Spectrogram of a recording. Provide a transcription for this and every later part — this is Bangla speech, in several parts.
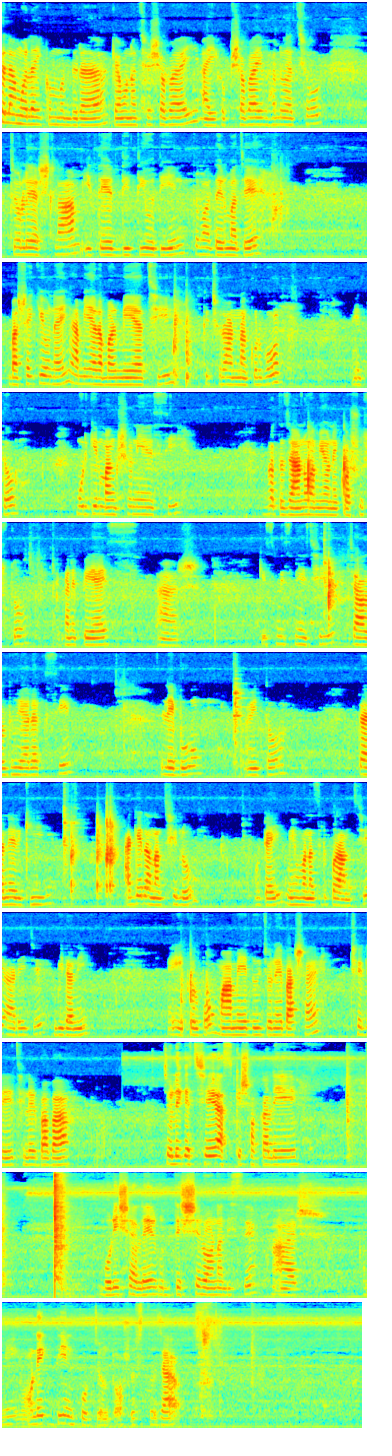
আসসালামু আলাইকুম বন্ধুরা, কেমন আছো সবাই? আই হোপ সবাই ভালো আছো। চলে আসলাম, ঈদের দ্বিতীয় দিন। তোমাদের মাঝে বাসায় কেউ নেই, আমি আর আমার মেয়ে আছি, কিছু রান্না করব। এই তো, মুরগির মাংস নিয়ে এসেছি। তোমরা তো জানো, আমি অনেক অসুস্থ। এখানে পেঁয়াজ আর কিশমিশ নিয়েছি, চাল ধুয়ে রাখছি, লেবু, এই তো। প্রাণের ঘি। আগে রান্না ছিল, ওটাই মেহমান আসির পর আনছি। আর এই যে বিরিয়ানি, এই করব। মা, মেয়ে দুইজনে বাসায়, ছেলে, ছেলের বাবা চলে গেছে আজকে সকালে। বরিশালের উদ্দেশ্যে রওনা দিছে। আর আমি অনেক দিন পর্যন্ত অসুস্থ, যা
